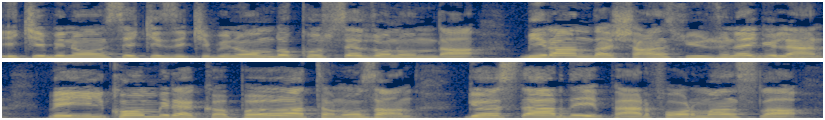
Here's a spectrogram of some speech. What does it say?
2018-2019 sezonunda bir anda şans yüzüne gülen ve ilk 11'e kapağı atan Ozan, gösterdiği performansla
